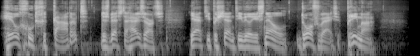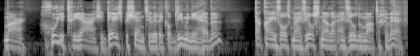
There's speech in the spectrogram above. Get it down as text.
heel goed gekaderd. Dus beste huisarts, jij hebt die patiënt, die wil je snel doorverwijzen. Prima. Maar goede triage, deze patiënten wil ik op die manier hebben daar kan je volgens mij veel sneller en veel doelmatiger werken.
